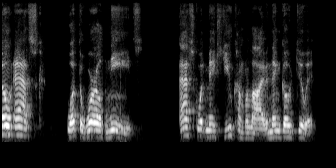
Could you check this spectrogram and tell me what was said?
Don't ask what the world needs. Ask what makes you come alive and then go do it.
